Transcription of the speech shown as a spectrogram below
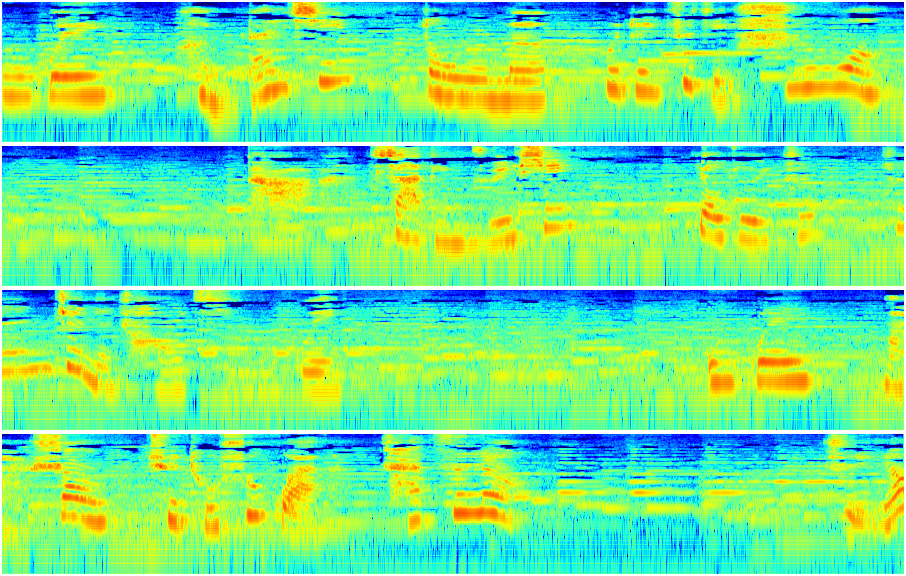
乌龟很担心动物们会对自己失望，它下定决心要做一只。真正的超级乌龟，乌龟马上去图书馆查资料。只要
